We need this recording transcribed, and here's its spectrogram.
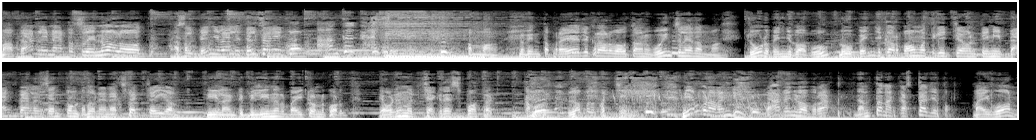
మా ఫ్యామిలీ మ్యాటర్స్లో ఇన్వాల్వ్ అవ్వద్దు. అసలు బెంజ్ వ్యాలీ తెలుసా నీకు? అంకుల్ అమ్మా నువ్వు ఇంత ప్రయోజకురాలు అవుతావని ఊహించలేదమ్మా. చూడు బెంజ్ బాబు నువ్వు బెంజ్ కార్ బహుమతికి ఇచ్చావంటే నీ బ్యాంక్ బ్యాలెన్స్ ఎంత ఉంటుందో నేను ఎక్స్పెక్ట్ చేయగలను. నీలాంటి బిలీనర్ బయట ఉండకూడదు. ఎవడైనా వచ్చి ఎగరేసిపోతాడు. లోపలికి వచ్చి మీరు కూడా రండి. రా బెంజ్ బాబు రా. ఇదంతా నా కష్టాజీతం మై ఓన్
